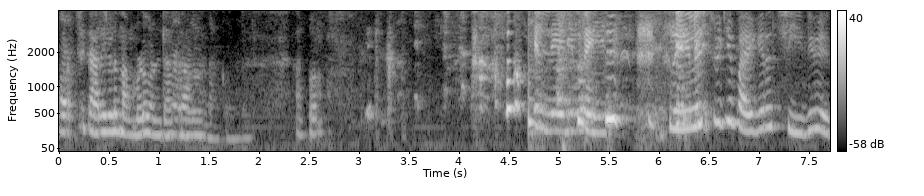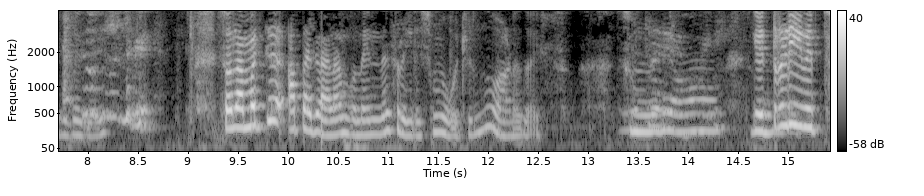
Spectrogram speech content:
കുറച്ച് കറികൾ നമ്മളും ഉണ്ടാക്കാം. ഉണ്ടാക്കുന്നുണ്ട്. അപ്പം ശ്രീലക്ഷ്മിക്ക് ഭയങ്കര ചിരി വരുന്നത് ഗൈസ് സോ നമുക്ക് അപ്പൊ അത് കാണാൻ പോകുന്നത് ഇന്ന് ശ്രീലക്ഷ്മി ഒരുങ്ങുവാണ് ഗൈസ് ഗെറ്റ് റെഡി വിത്ത്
